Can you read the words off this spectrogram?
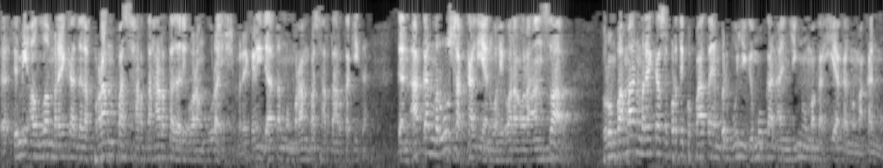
eh, demi Allah mereka adalah perampas harta-harta dari orang Quraisy. Mereka ini datang memerampas harta-harta kita dan akan merusak kalian wahai orang-orang Ansar. Perumpamaan mereka seperti pepatah yang berbunyi gemukan anjingmu maka ia akan memakanmu.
